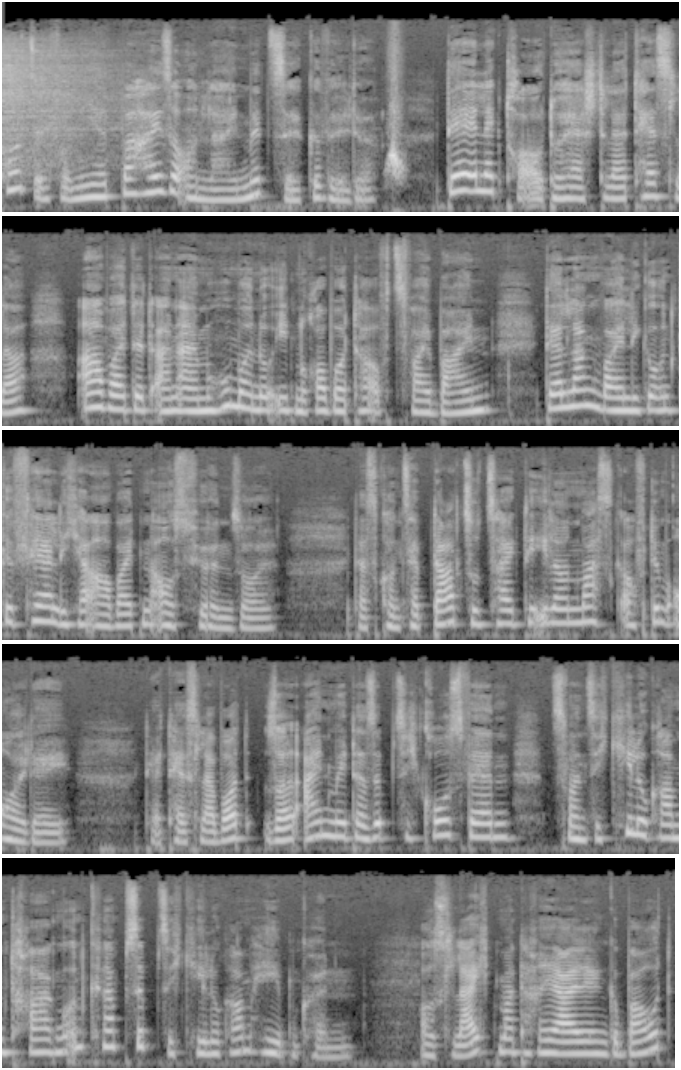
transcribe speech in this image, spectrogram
Kurz informiert bei Heise Online mit Silke Wilde. Der Elektroautohersteller Tesla arbeitet an einem humanoiden Roboter auf zwei Beinen, der langweilige und gefährliche Arbeiten ausführen soll. Das Konzept dazu zeigte Elon Musk auf dem All Day. Der Tesla-Bot soll 1,70 Meter groß werden, 20 Kilogramm tragen und knapp 70 Kilogramm heben können. Aus Leichtmaterialien gebaut,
